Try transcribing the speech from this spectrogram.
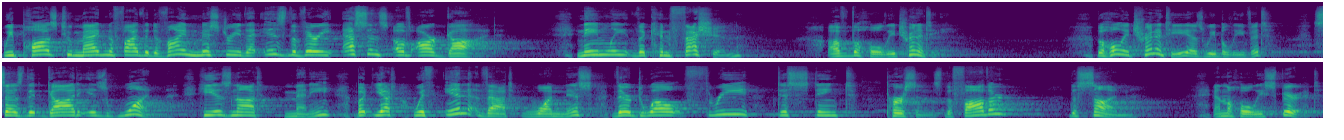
We pause to magnify the divine mystery that is the very essence of our God, namely the confession of the Holy Trinity. The Holy Trinity, as we believe it, says that God is one. He is not many, but yet within that oneness there dwell three distinct persons the Father, the Son, and the Holy Spirit.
